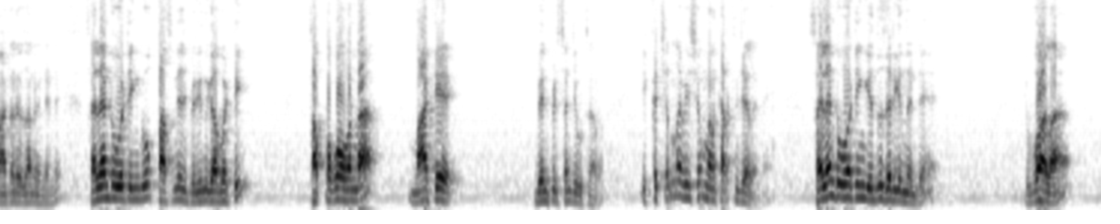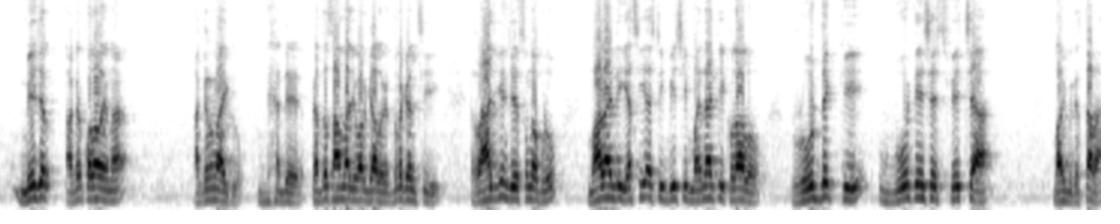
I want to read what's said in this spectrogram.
మాట్లాడే విధానం ఏంటంటే సైలెంట్ ఓటింగు పర్సంటేజ్ పెరిగింది కాబట్టి తప్పకోకుండా మాకే బెనిఫిట్స్ అని చెబుతున్నారు. ఇక్కడ చిన్న విషయం మనం కరెక్షన్ చేయాలండి. సైలెంట్ ఓటింగ్ ఎందుకు జరిగిందంటే ఇవాళ మేజర్ అగ్రకులాలైన అగ్రనాయకులు అంటే పెద్ద సామాజిక వర్గాలు ఇద్దరు కలిసి రాజకీయం చేస్తున్నప్పుడు మాలాంటి ఎస్సీ ఎస్టీ బీసీ మైనార్టీ కులాలు రోడ్డెక్కి ఓటేసే స్వేచ్ఛ మాకు మీరు ఇస్తారా?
